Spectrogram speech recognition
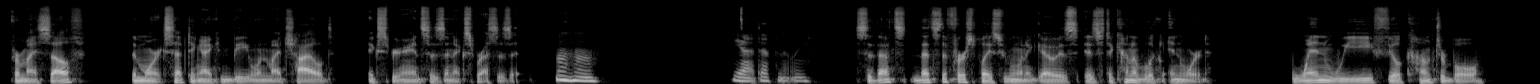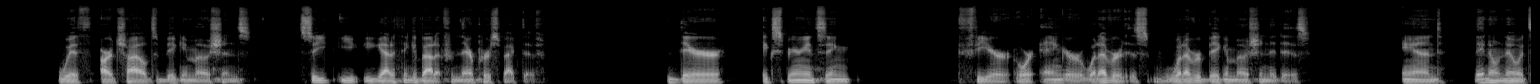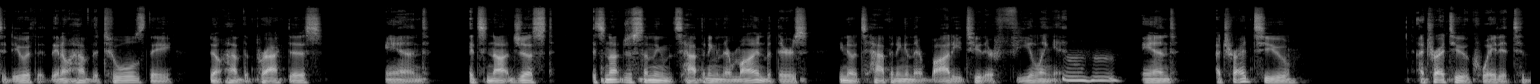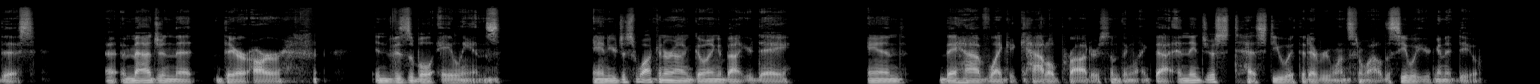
for myself, the more accepting I can be when my child experiences and expresses it. Mm-hmm. Yeah, definitely. So that's that's the first place we want to go is is to kind of look inward. When we feel comfortable with our child's big emotions, so you, you, you got to think about it from their perspective. They're experiencing fear or anger or whatever it is, whatever big emotion it is. And they don't know what to do with it. They don't have the tools, they don't have the practice. And it's not just it's not just something that's happening in their mind, but there's, you know, it's happening in their body too. They're feeling it. Mm-hmm. And I tried to I tried to equate it to this. Uh, imagine that there are invisible aliens and you're just walking around going about your day and they have like a cattle prod or something like that and they just test you with it every once in a while to see what you're going to do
